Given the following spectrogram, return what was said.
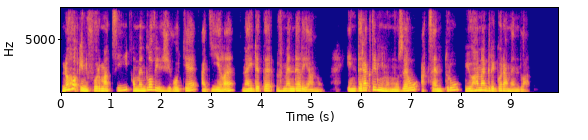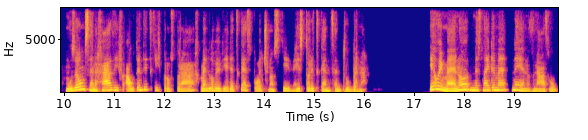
Mnoho informací o Mendlově životě a díle najdete v Mendelianu, interaktivním muzeu a centru Johana Gregora Mendla. Muzeum se nachází v autentických prostorách Mendlovy vědecké společnosti v historickém centru Brna. Jeho jméno dnes najdeme nejen v názvu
